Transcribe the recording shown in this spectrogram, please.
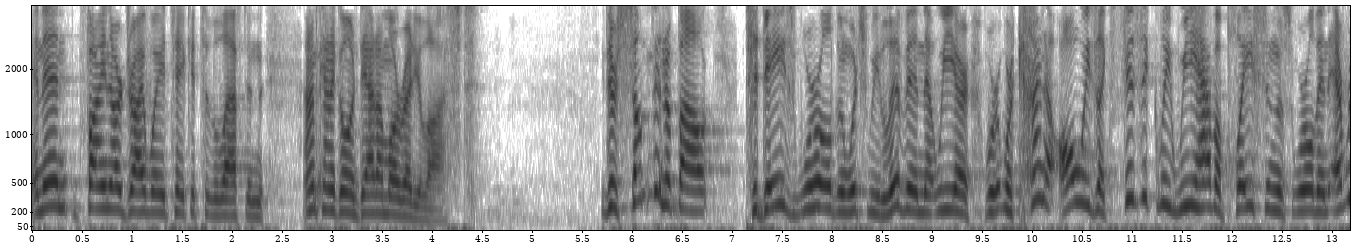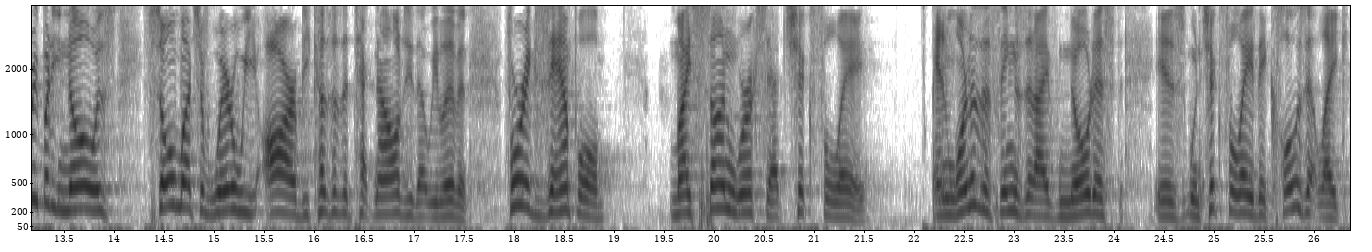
and then find our driveway, take it to the left. And I'm kind of going, Dad, I'm already lost. There's something about today's world in which we live in that we are we're, we're kind of always like physically we have a place in this world and everybody knows so much of where we are because of the technology that we live in for example my son works at Chick fil A. And one of the things that I've noticed is when Chick fil A, they close at like,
